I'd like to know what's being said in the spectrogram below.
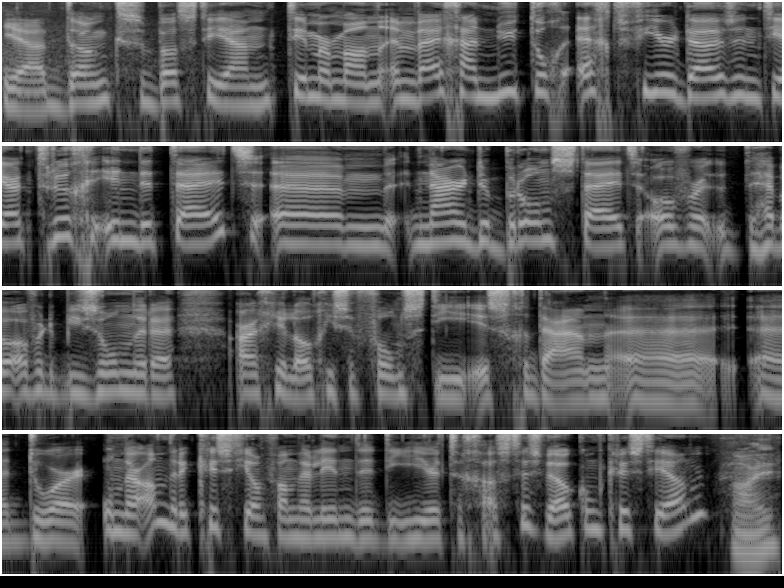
Ja, dank Sebastiaan Timmerman. En wij gaan nu toch echt 4000 jaar terug in de tijd. Um, naar de bronstijd. Over, het hebben over de bijzondere archeologische fonds die is gedaan. Uh, uh, door onder andere Christian van der Linden, die hier te gast is. Welkom, Christian. Hoi.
